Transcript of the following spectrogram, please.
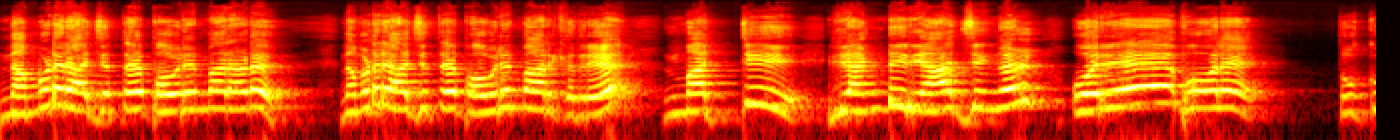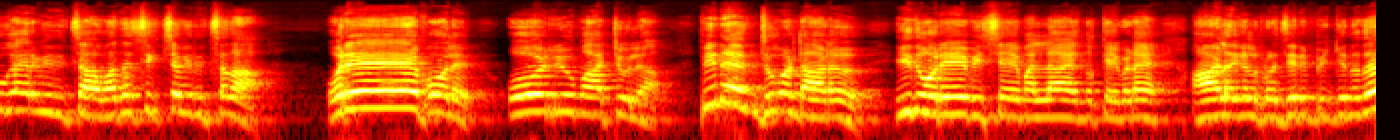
നമ്മുടെ രാജ്യത്തെ പൗരന്മാരാണ്. നമ്മുടെ രാജ്യത്തെ പൗരന്മാർക്കെതിരെ മറ്റ് രണ്ട് രാജ്യങ്ങൾ ഒരേപോലെ തൂക്കുകയർ വിധിച്ച വധശിക്ഷ വിധിച്ചതാ. ഒരേപോലെ ഒരു മാറ്റൂല പിന്നെ എന്തുകൊണ്ടാണ് ഇത് ഒരേ വിഷയമല്ല എന്നൊക്കെ ഇവിടെ ആളുകൾ പ്രചരിപ്പിക്കുന്നത്?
